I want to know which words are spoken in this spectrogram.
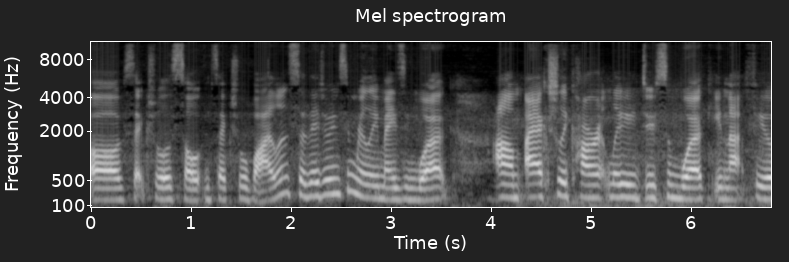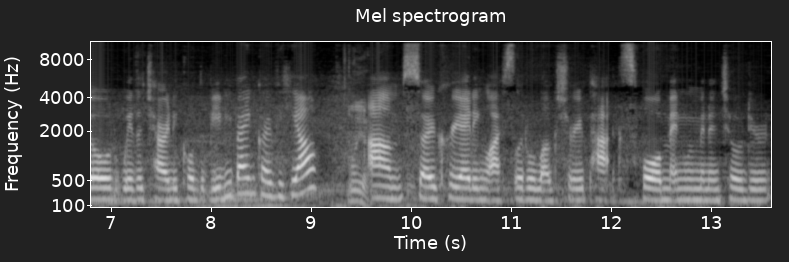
of sexual assault and sexual violence. So they're doing some really amazing work. Um, I actually currently do some work in that field with a charity called the Beauty Bank over here. Oh, yeah. Um, so creating life's little luxury packs for men, women, and children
